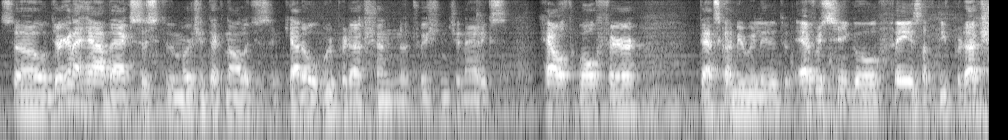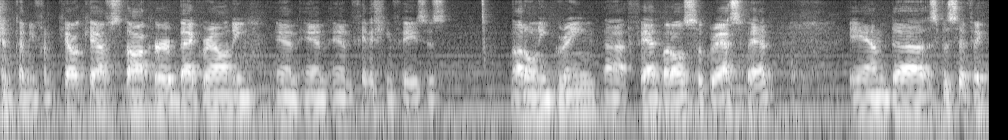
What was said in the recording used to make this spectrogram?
So they're going to have access to emerging technologies in cattle reproduction, nutrition, genetics, health, welfare. That's going to be related to every single phase of beef production, coming from cow calf, stocker, backgrounding, and, and, and finishing phases. Not only grain uh, fed, but also grass fed. And uh, specific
